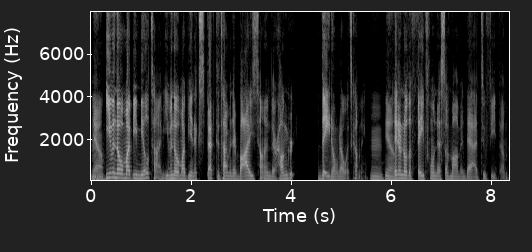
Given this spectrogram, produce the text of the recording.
yeah. Even though it might be mealtime, even though it might be an expected time and their body's telling them they're hungry, they don't know it's coming. Mm. Yeah. They don't know the faithfulness of mom and dad to feed them.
